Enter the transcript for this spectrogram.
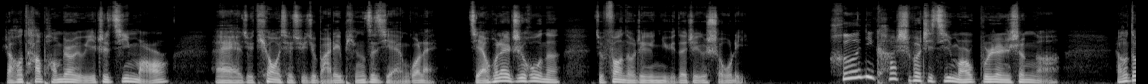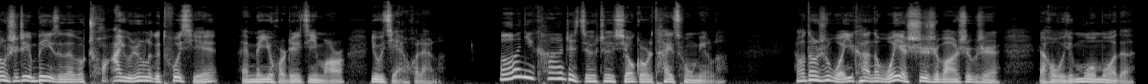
然后她旁边有一只金毛，哎，就跳下去就把这个瓶子捡过来，捡回来之后呢，就放到这个女的这个手里。呵，你看是吧？这金毛不认生啊。然后当时这个妹子呢，歘又扔了个拖鞋，哎，没一会儿这个金毛又捡回来了。哦，你看这这这小狗太聪明了。然后当时我一看，那我也试试吧，是不是？然后我就默默的，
